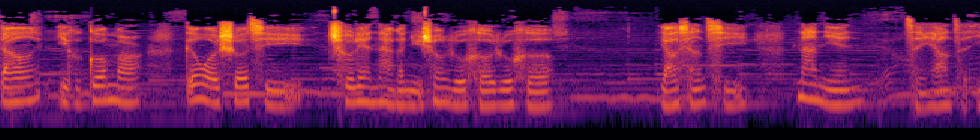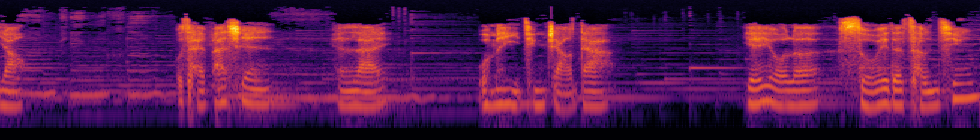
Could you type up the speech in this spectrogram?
当一个哥们儿跟我说起初恋那个女生如何如何，遥想起那年怎样怎样，我才发现，原来我们已经长大，也有了所谓的曾经，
